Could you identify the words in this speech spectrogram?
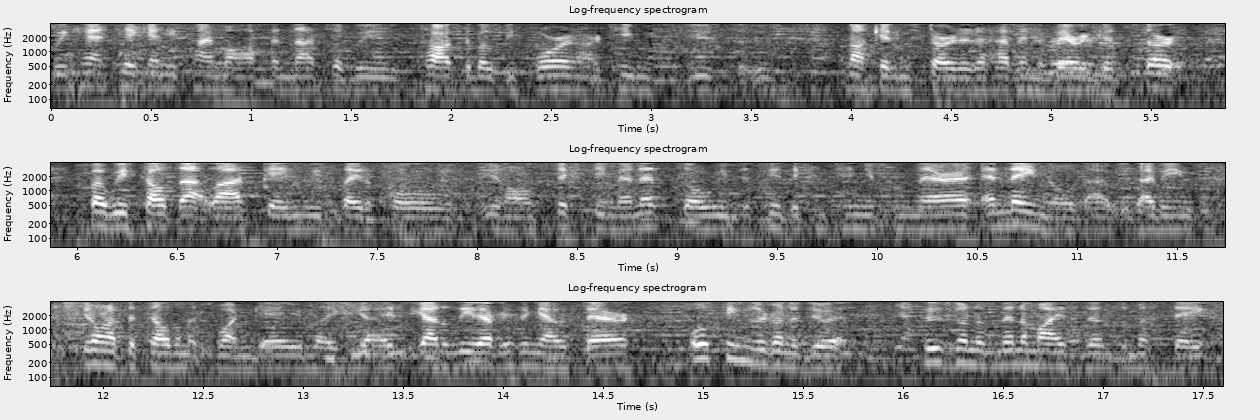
We can't take any time off, and that's what we talked about before. And our team's used to not getting started, having a very good start. But we felt that last game we played a full, you know, 60 minutes. So we just need to continue from there, and they know that. I mean, you don't have to tell them it's one game. Like guys, you got to leave everything out there. Both teams are going to do it. Who's going to minimize the, the mistakes,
